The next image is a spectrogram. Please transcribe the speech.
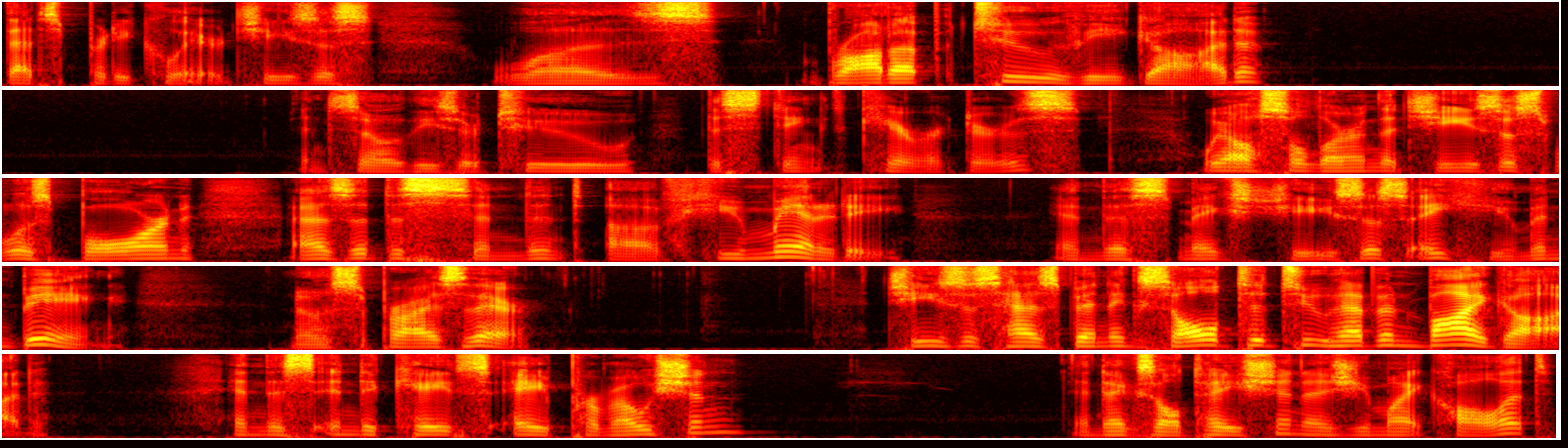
That's pretty clear. Jesus was brought up to the God. And so these are two distinct characters. We also learn that Jesus was born as a descendant of humanity, and this makes Jesus a human being. No surprise there. Jesus has been exalted to heaven by God, and this indicates a promotion, an exaltation, as you might call it.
